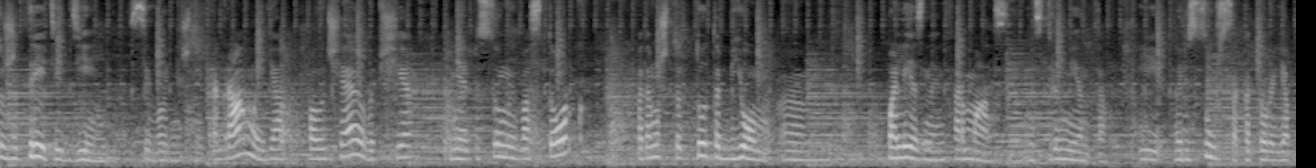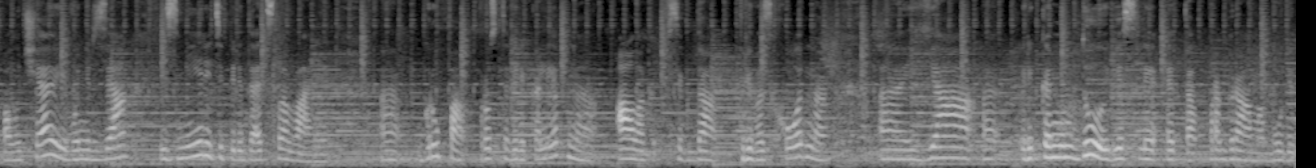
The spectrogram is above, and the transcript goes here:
уже третий день сегодняшней программы я получаю вообще неописуемый восторг, потому что тот объем э, полезной информации, инструментов и ресурса, который я получаю, его нельзя измерить и передать словами. Э, группа просто великолепная, Алла, как всегда, превосходна. Э, я э, рекомендую, если эта программа будет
